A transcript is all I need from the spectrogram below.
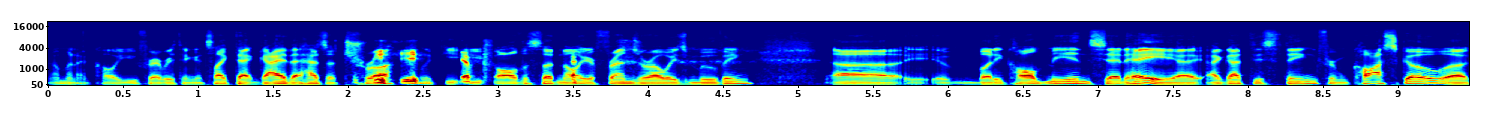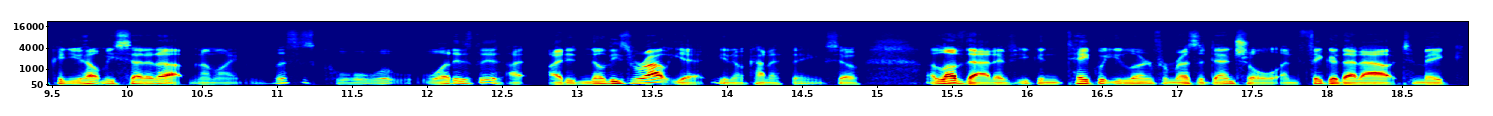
I'm gonna call you for everything." It's like that guy that has a truck. like you, yep. you, all of a sudden, all your friends are always moving thing. Uh, buddy called me and said, "Hey, I, I got this thing from Costco. Uh, can you help me set it up?" And I'm like, "This is cool. What, what is this? I, I didn't know these were out yet. You know, kind of thing." So, I love that. If you can take what you learn from residential and figure that out to make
